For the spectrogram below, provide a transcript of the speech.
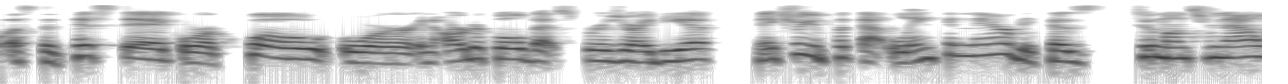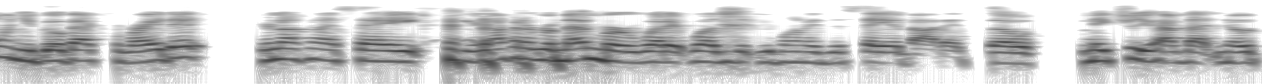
a statistic or a quote or an article that spurs your idea, make sure you put that link in there because two months from now, when you go back to write it, you're not going to say, you're not going to remember what it was that you wanted to say about it. So make sure you have that notes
